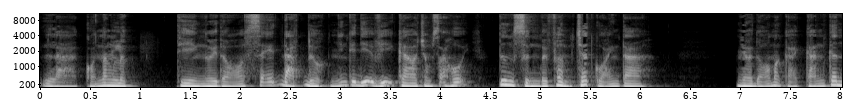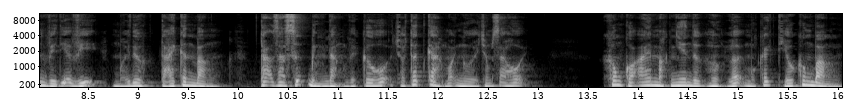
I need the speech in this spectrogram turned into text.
là có năng lực thì người đó sẽ đạt được những cái địa vị cao trong xã hội tương xứng với phẩm chất của anh ta. Nhờ đó mà cái cán cân về địa vị mới được tái cân bằng, tạo ra sự bình đẳng về cơ hội cho tất cả mọi người trong xã hội. Không có ai mặc nhiên được hưởng lợi một cách thiếu công bằng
